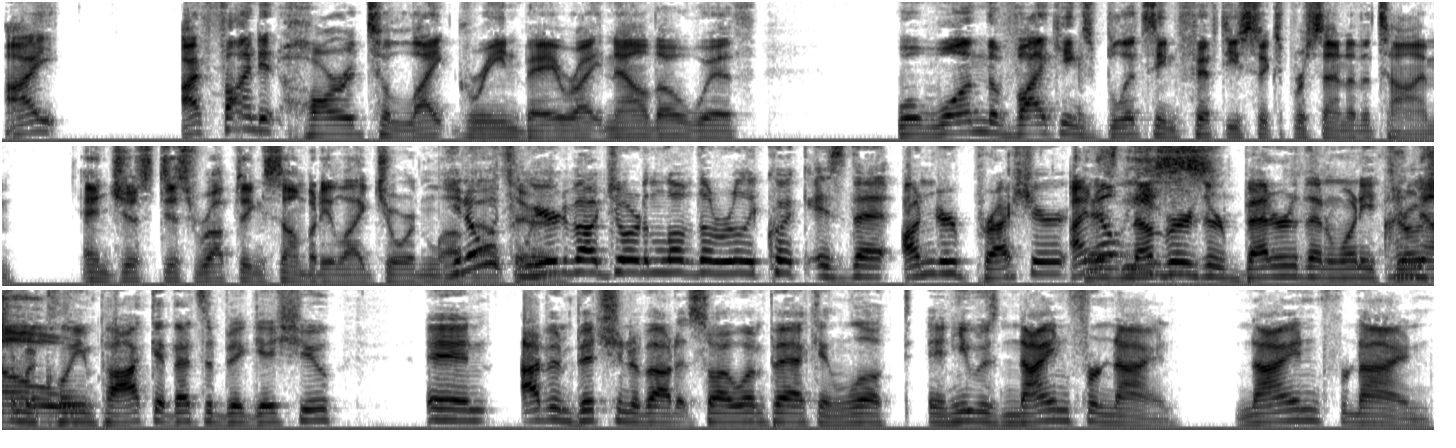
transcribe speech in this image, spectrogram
I I find it hard to like Green Bay right now though with well one the Vikings blitzing 56% of the time and just disrupting somebody like Jordan Love. You know out what's there. weird about Jordan Love though, really quick, is that under pressure, I know his numbers are better than when he throws from a clean pocket. That's a big issue. And I've been bitching about it, so I went back and looked, and he was nine for nine, nine for nine,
